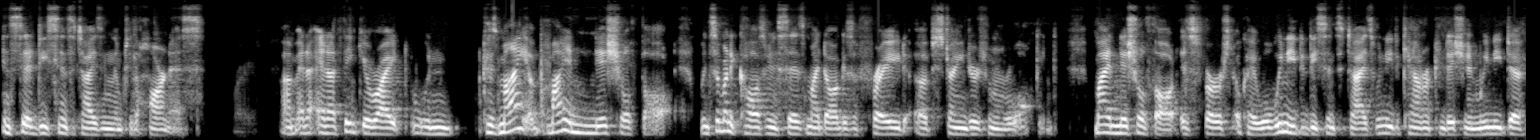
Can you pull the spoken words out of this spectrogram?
instead of desensitizing them to the harness right. um, and, and i think you're right when because my my initial thought when somebody calls me and says my dog is afraid of strangers when we're walking my initial thought is first okay well we need to desensitize we need to counter condition we need to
